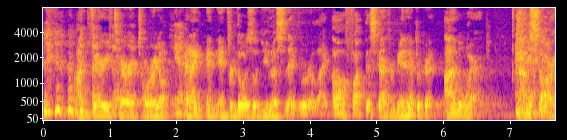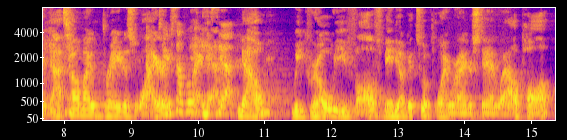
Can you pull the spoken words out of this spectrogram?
i'm very Totally. territorial Yeah. and i and, and for those of you listening who are like oh fuck this guy for being a hypocrite i'm aware i'm sorry that's how my brain is to wired your self awareness. Yeah. Yeah. now we grow we evolve maybe i'll get to a point where i understand well paul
